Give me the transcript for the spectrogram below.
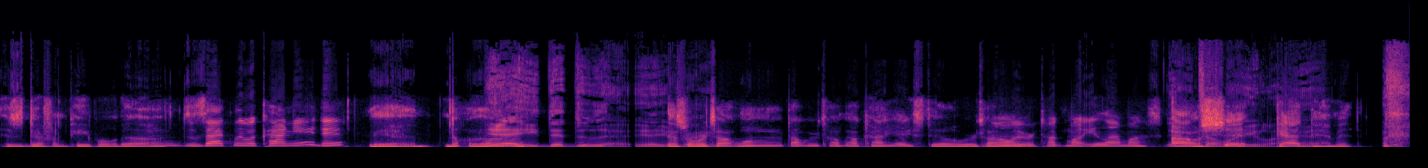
his different people. The That's exactly what Kanye did. yeah. No, no, Yeah, he did do that. Yeah, you're that's what we're talking well, I thought we were talking about Kanye still. We were talking No, we were talking about Elon Musk. Yeah, oh we're talking about shit! Elon, God yeah. damn it!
